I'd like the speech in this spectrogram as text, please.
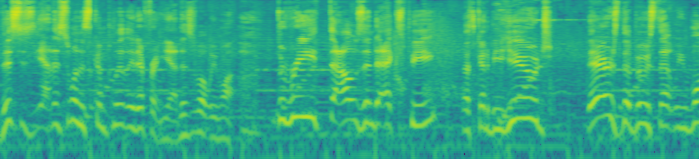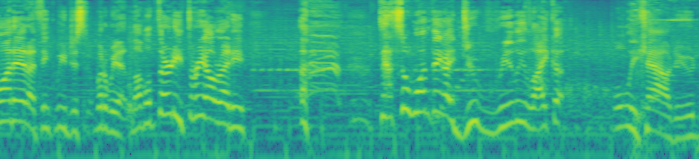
This is, yeah, this one is completely different. Yeah, this is what we want. 3,000 XP. That's gonna be huge. There's the boost that we wanted. I think we just, what are we at? Level 33 already. That's the one thing I do really like. Uh, holy cow, dude.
